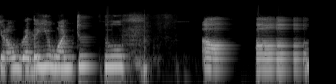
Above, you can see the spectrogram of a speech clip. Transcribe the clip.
you know whether you want to uh,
